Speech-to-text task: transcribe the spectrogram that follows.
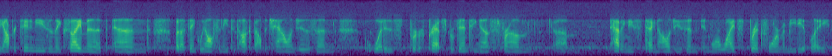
the opportunities and the excitement, and but I think we also need to talk about the challenges and what is per, perhaps preventing us from um, having these technologies in, in more widespread form immediately.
